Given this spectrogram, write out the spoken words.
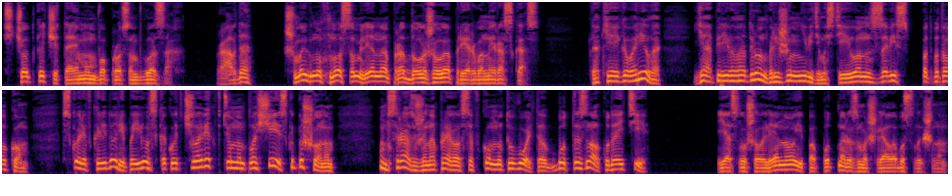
с четко читаемым вопросом в глазах. «Правда?» Шмыгнув носом, Лена продолжила прерванный рассказ. «Как я и говорила, я перевела дрон в режим невидимости, и он завис под потолком. Вскоре в коридоре появился какой-то человек в темном плаще и с капюшоном. Он сразу же направился в комнату Вольта, будто знал, куда идти. Я слушал Лену и попутно размышлял об услышанном.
